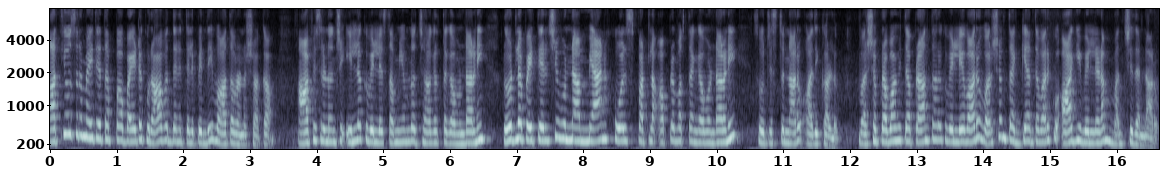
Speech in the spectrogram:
అత్యవసరమైతే తప్ప బయటకు రావద్దని తెలిపింది వాతావరణ శాఖ. ఆఫీసుల నుంచి ఇళ్ళకు వెళ్ళే సమయంలో జాగ్రత్తగా ఉండాలని రోడ్లపై తెరిచి ఉన్న మ్యాన్ హోల్స్ పట్ల అప్రమత్తంగా ఉండాలని సూచిస్తున్నారు అధికారులు. వర్ష ప్రభావిత ప్రాంతాలకు వెళ్ళేవారు వర్షం తగ్గేంత వరకు ఆగి వెళ్ళడం మంచిదన్నారు.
